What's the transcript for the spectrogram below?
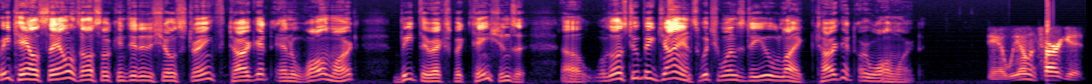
Retail sales also continue to show strength. Target and Walmart beat their expectations. Uh, those two big giants, which ones do you like, Target or Walmart? Yeah, we own Target.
